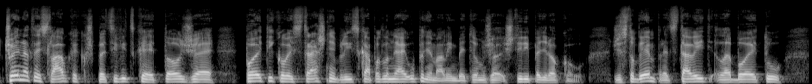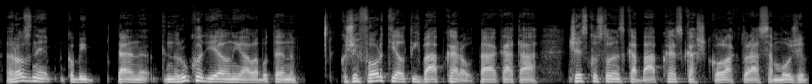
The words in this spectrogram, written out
Čo je na tej slávke ako špecifické je to, že poetikov je strašne blízka, podľa mňa aj úplne malým beťom, že 4-5 rokov. Že si to viem predstaviť, lebo je tu hrozne akoby ten, ten rukodielný alebo ten akože fortiel tých bábkarov, taká tá československá bábkarská škola, ktorá sa môže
